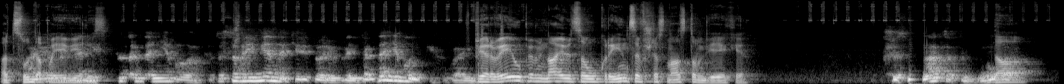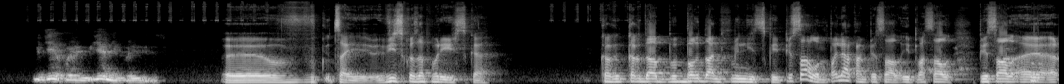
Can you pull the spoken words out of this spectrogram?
Отсюда А появились. это тогда не было. Это современная территория Украины. Тогда не было никаких украинцев. Впервые упоминаются украинцы в 16 веке. В 16-м? Ну, Да. Где, где они появились? Е, в цей військо Запорізьке. Как- Когда Богдан Хмельницкий писал, он полякам писал и писал, писал, э,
